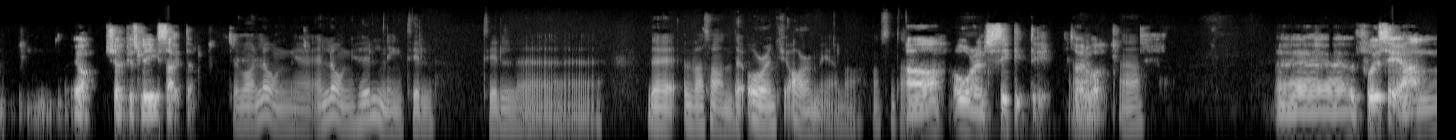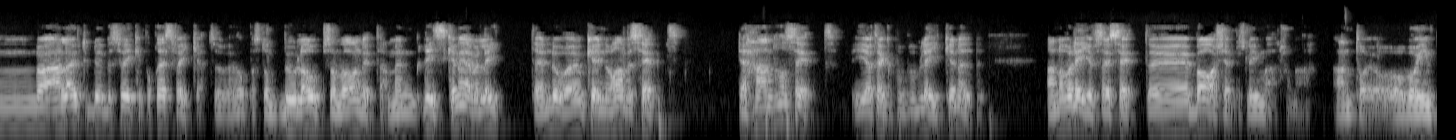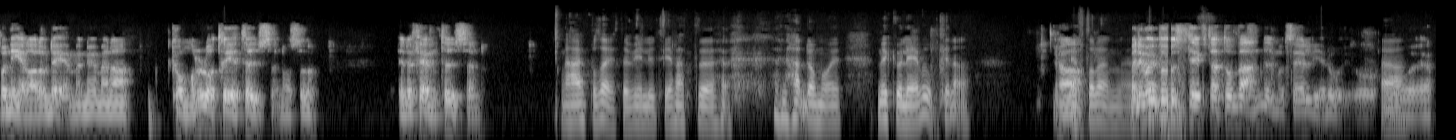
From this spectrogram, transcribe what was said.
ja, Champions League-sajten. Det var en lång, en lång hyllning till, till eh, the, vad sa han, The Orange Army eller något sånt där. Ja, Orange City tror jag det var. Ja, Eh, får vi se. Han, han lär inte bli besviken på pressfikat så jag hoppas de bullar upp som vanligt. Men risken är väl lite ändå. Okej, nu har han väl sett det han har sett. Jag tänker på publiken nu. Han har väl i och för sig sett eh, bara Champions League-matcherna antar jag och var imponerad av det. Men jag menar, kommer det då 3000 och så är det 5000. Nej precis, det vill ju till att eh, de har ju mycket att leva upp till nu. Ja. Den. eh, Men det var ju positivt att de vann nu mot Sälje då. Och, Ja. och, eh,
